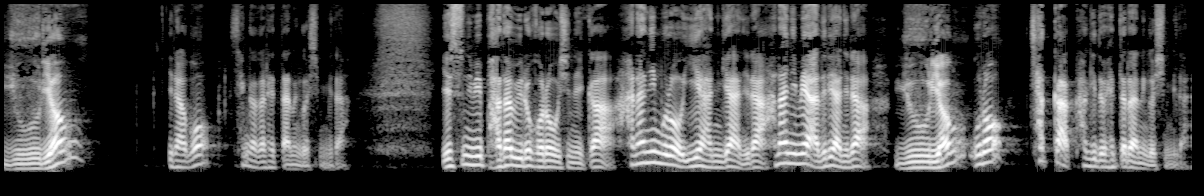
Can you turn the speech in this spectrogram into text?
유령이라고 생각을 했다는 것입니다. 예수님이 바다 위로 걸어오시니까 하나님으로 이해한 게 아니라 하나님의 아들이 아니라 유령으로 착각하기도 했더라는 것입니다.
